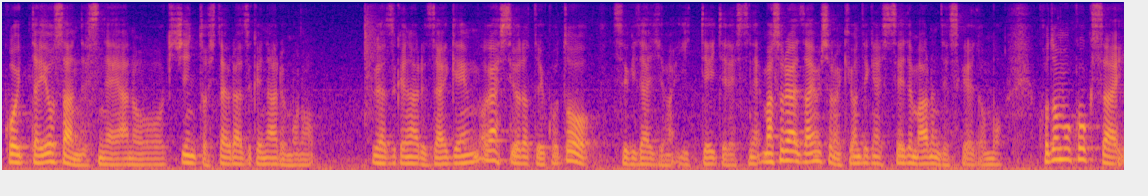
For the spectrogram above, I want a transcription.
こういった予算ですねあのきちんとした裏付けのあるもの。裏付けのある財源が必要だということを杉大臣は言っていてですね、まあ、それは財務省の基本的な姿勢でもあるんですけれども子ども国債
